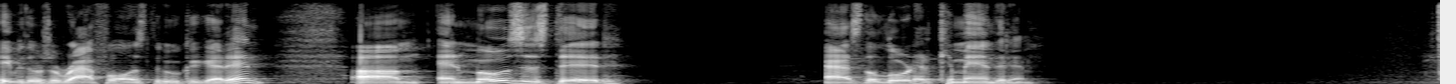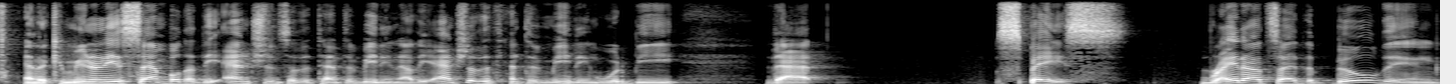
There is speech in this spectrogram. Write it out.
Maybe there was a raffle as to who could get in. Um, and Moses did as the Lord had commanded him. And the community assembled at the entrance of the tent of meeting. Now, the entrance of the tent of meeting would be that space right outside the building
